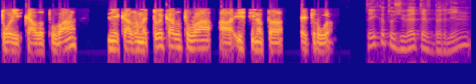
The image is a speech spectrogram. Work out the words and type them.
той каза това, ние казваме той каза това, а истината е друга. Тъй като живеете в Берлин,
